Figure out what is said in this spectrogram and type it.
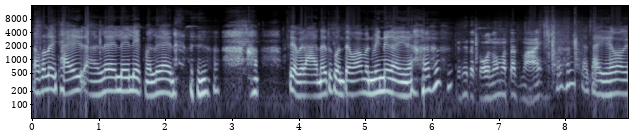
เราก็เลยใช้อ่าเลื่อยเลื่อยเหล็กมาเรื่อยนะ เสียเวลานะทุกคนแต่ว่ามันไม่เหนื่อยนะเกษตรกรต้องมาตัดไม้จะใส่ก็ว่าเก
